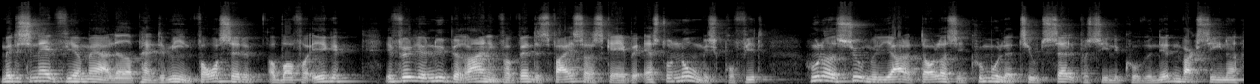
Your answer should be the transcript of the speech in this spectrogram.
Medicinalfirmaer lader pandemien fortsætte, og hvorfor ikke? Ifølge en ny beregning forventes Pfizer at skabe astronomisk profit, 107 milliarder dollars i kumulativt salg på sine covid-19-vacciner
